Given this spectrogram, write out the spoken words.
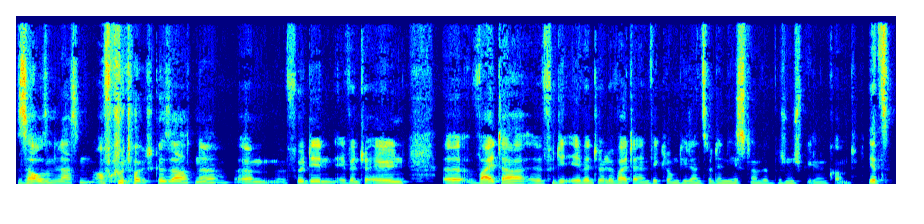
sausen lassen, auf gut Deutsch gesagt, ne, ähm, für den eventuellen äh, weiter, äh, für die eventuelle Weiterentwicklung, die dann zu den nächsten Olympischen Spielen kommt. Jetzt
